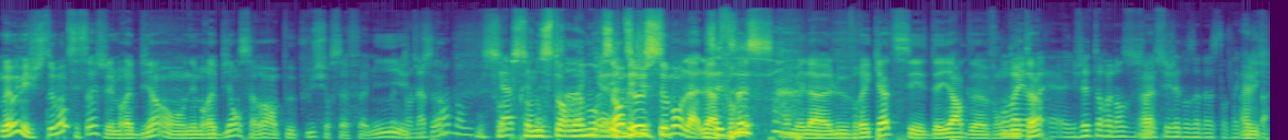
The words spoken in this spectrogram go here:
Mais oui, mais justement, c'est ça, j'aimerais bien, on aimerait bien en savoir un peu plus sur sa famille et T'en tout ça. dans le Mais son- 4 son et dans le histoire 5, d'amour, c'est Non, mais justement, la, vraie. Non, mais la- le vrai 4, c'est Die Hard euh, Vendetta. ouais, euh, je te relance sur Ouais. le sujet dans un instant, t'inquiète Allez. pas.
